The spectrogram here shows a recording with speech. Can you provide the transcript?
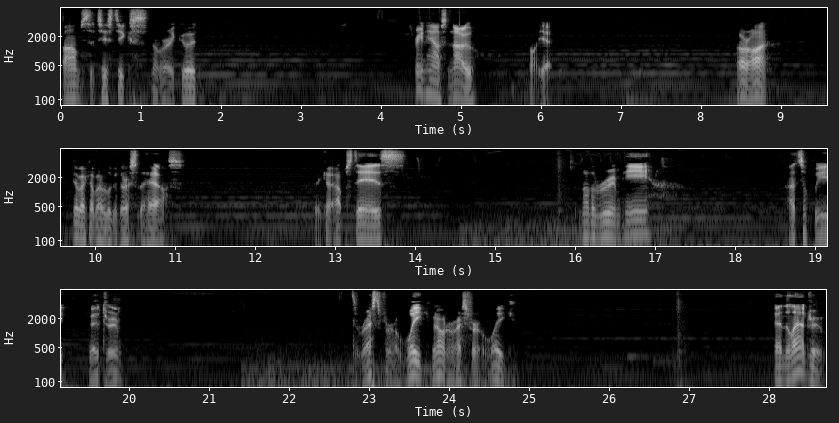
Farm statistics, not very good. Greenhouse, no. Not yet. Alright. Go back up and have a look at the rest of the house. We go, upstairs. Another room here. That's a weird bedroom. To rest for a week. We don't want to rest for a week. And the lounge room.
